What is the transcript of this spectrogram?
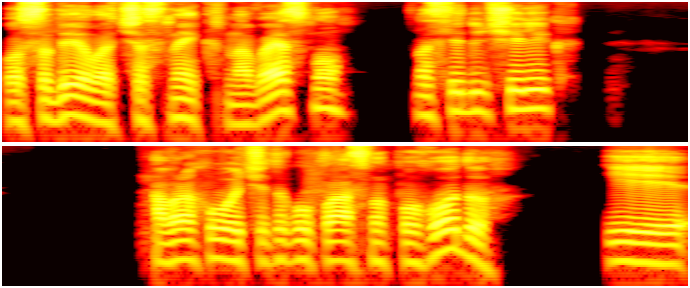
посадила часник на весну на слідуючий рік. А враховуючи таку класну погоду і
